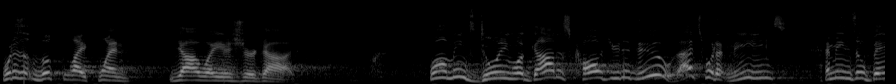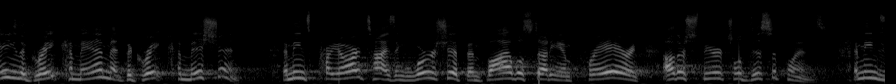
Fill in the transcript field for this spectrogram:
What does it look like when Yahweh is your God? Well, it means doing what God has called you to do. That's what it means. It means obeying the great commandment, the great commission. It means prioritizing worship and Bible study and prayer and other spiritual disciplines. It means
